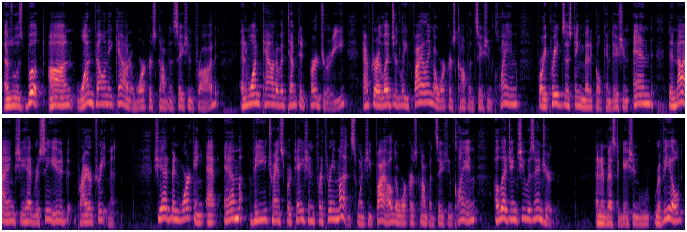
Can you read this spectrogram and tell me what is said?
and was booked on one felony count of workers' compensation fraud and one count of attempted perjury after allegedly filing a workers' compensation claim for a pre existing medical condition and denying she had received prior treatment. She had been working at MV Transportation for three months when she filed a workers' compensation claim alleging she was injured. An investigation revealed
